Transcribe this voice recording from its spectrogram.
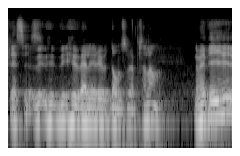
Precis. Hur, hur väljer du ut de som är på Zalando? Men vi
